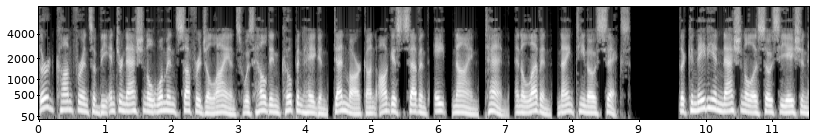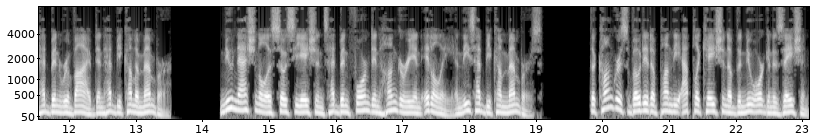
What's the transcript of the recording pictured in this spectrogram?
Third Conference of the International Women's Suffrage Alliance was held in Copenhagen, Denmark on August 7, 8, 9, 10, and 11, 1906. The Canadian National Association had been revived and had become a member. New national associations had been formed in Hungary and Italy and these had become members. The Congress voted upon the application of the new organization,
